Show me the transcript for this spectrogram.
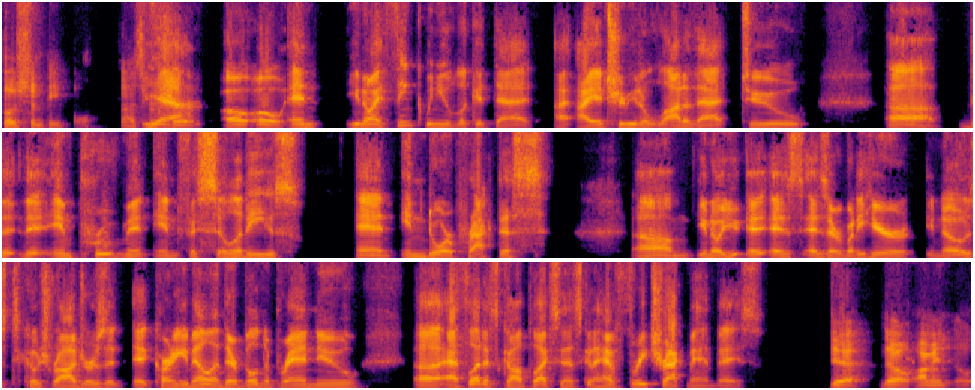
push some people. That's for yeah. Sure. Oh, oh, and you know, I think when you look at that, I, I attribute a lot of that to uh the the improvement in facilities and indoor practice. Um, you know, you as as everybody here knows, Coach Rogers at, at Carnegie Mellon, they're building a brand new uh, athletics complex, and it's going to have three TrackMan bays. Yeah, no, I mean, uh,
